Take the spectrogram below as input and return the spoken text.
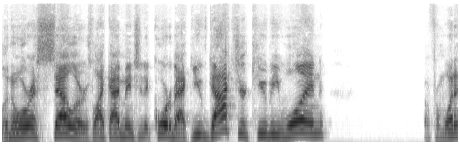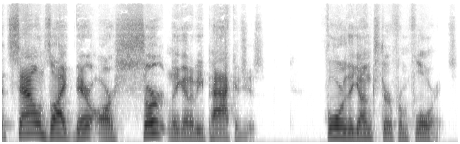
LaNorris Sellers, like I mentioned at quarterback, you've got your QB1, but from what it sounds like, there are certainly going to be packages for the youngster from Florence.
